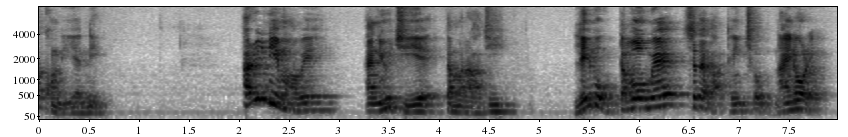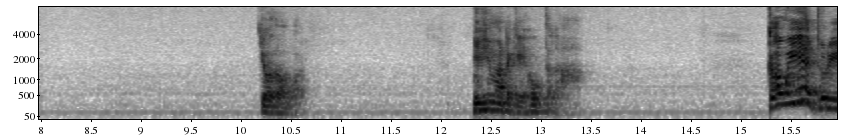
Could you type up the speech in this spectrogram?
18ရက်နေ့အဲ့ဒီနေ့မှာပဲ NUG ရဲ့တမရာကြီး လေးပုံတပုံပဲစစ်တပ်ကထိန်းချုပ်နိုင်တော့တယ်ပြောတော့ပါပြီမြေပြင်မှာတကယ်ဟုတ်သလားကာဝေးရဲ့ထူရီ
